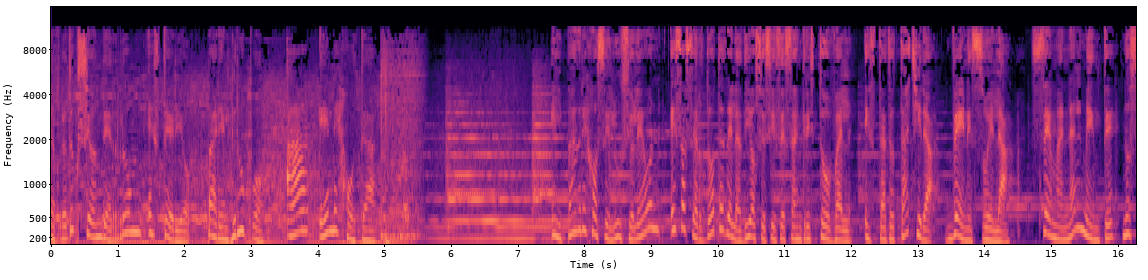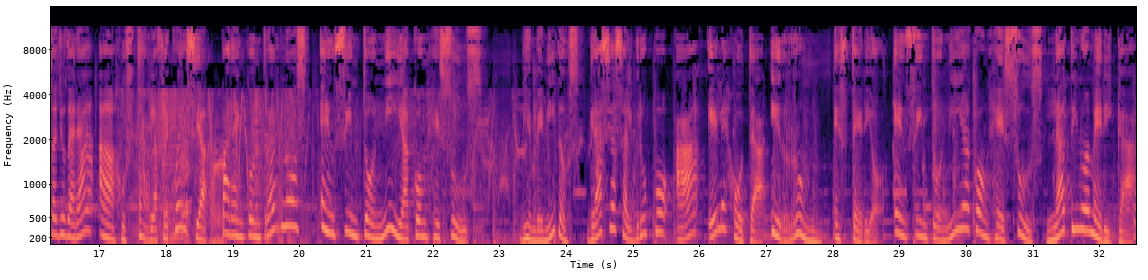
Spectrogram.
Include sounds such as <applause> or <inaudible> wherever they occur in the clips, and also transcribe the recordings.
Una producción de Room Stereo para el grupo ALJ. El padre José Lucio León es sacerdote de la diócesis de San Cristóbal, Estado Táchira, Venezuela. Semanalmente nos ayudará a ajustar la frecuencia para encontrarnos en sintonía con Jesús. Bienvenidos, gracias al grupo ALJ y RUM Estéreo, en sintonía con Jesús Latinoamérica.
